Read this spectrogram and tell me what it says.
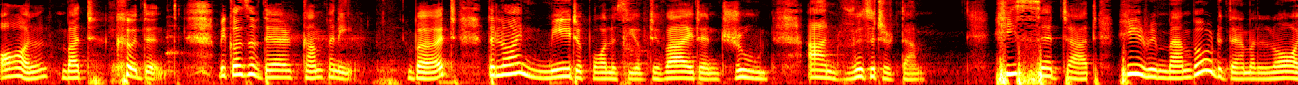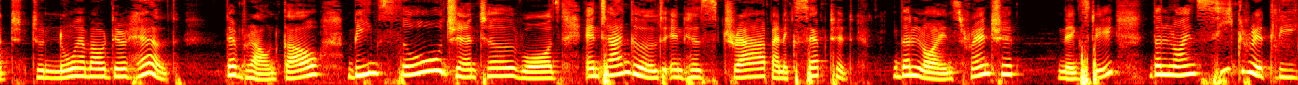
all, but couldn't because of their company. But the lion made a policy of divide and rule and visited them. He said that he remembered them a lot to know about their health. The brown cow, being so gentle, was entangled in his trap and accepted the lion's friendship. Next day, the lion secretly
